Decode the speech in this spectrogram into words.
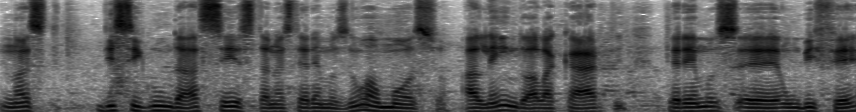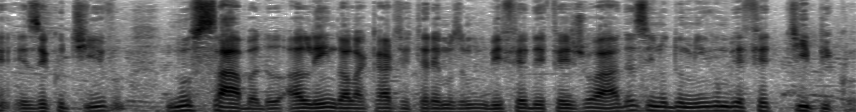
nós de segunda a sexta nós teremos no almoço, além do à la carte, teremos eh, um buffet executivo. No sábado, além do à la carte, teremos um buffet de feijoadas e no domingo um buffet típico.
